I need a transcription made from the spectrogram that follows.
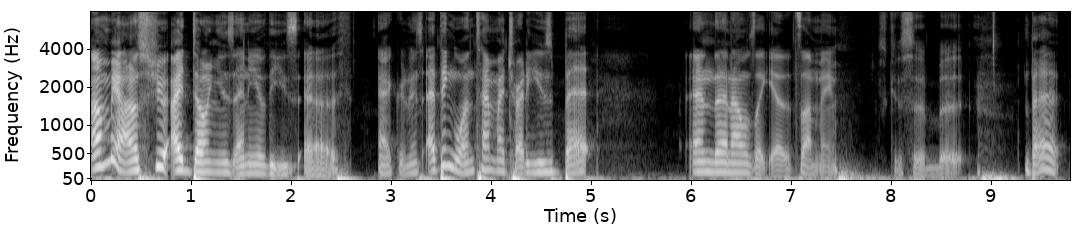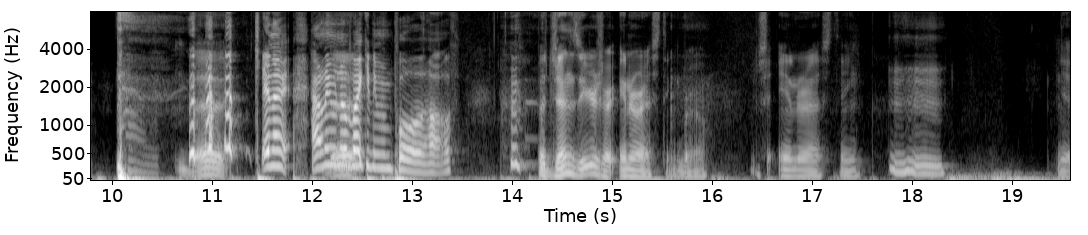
I'm gonna be honest with you. I don't use any of these uh, acronyms. I think one time I tried to use bet, and then I was like, "Yeah, that's not me." Let's get said bet. Bet. Bet. can I? I don't even know if I can even pull it off. But Gen Zers are interesting, bro. It's interesting. hmm Yeah.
